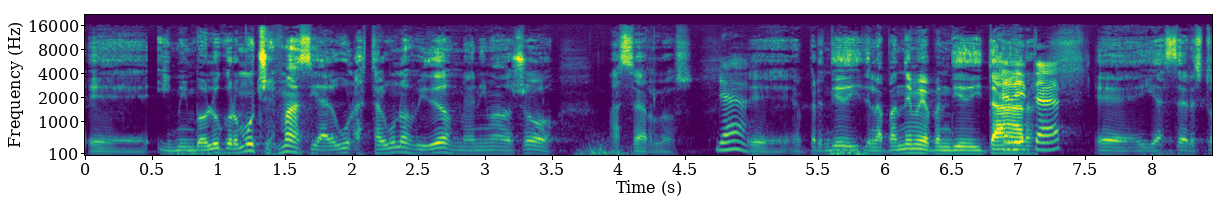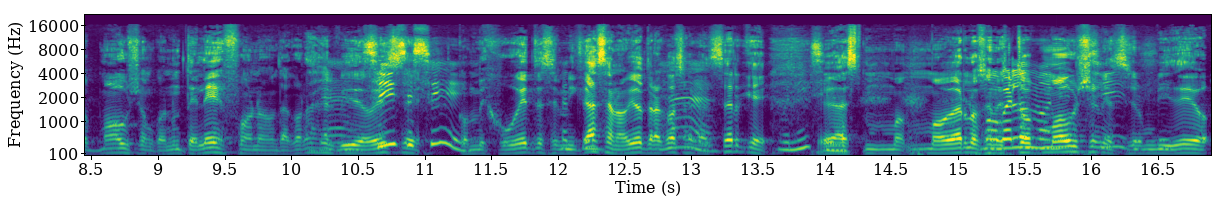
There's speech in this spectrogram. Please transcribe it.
Eh, y me involucro mucho, es más, y hasta algunos videos me he animado yo a hacerlos. Eh, aprendí, en la pandemia aprendí a editar, eh, y hacer stop motion con un teléfono. ¿Te acordás del video ese? Con mis juguetes en mi casa, no había otra cosa que hacer que moverlos, en stop motion y hacer un video.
